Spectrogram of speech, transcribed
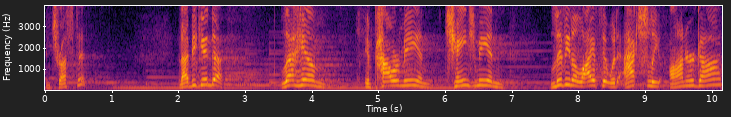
and trust it, and I begin to let Him empower me and change me and living a life that would actually honor God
